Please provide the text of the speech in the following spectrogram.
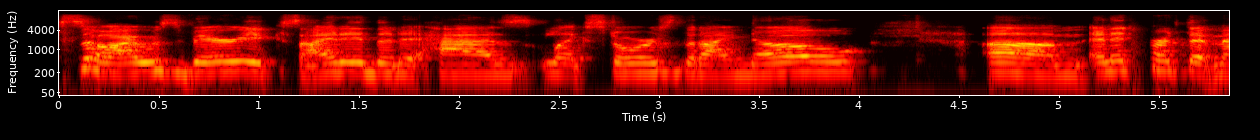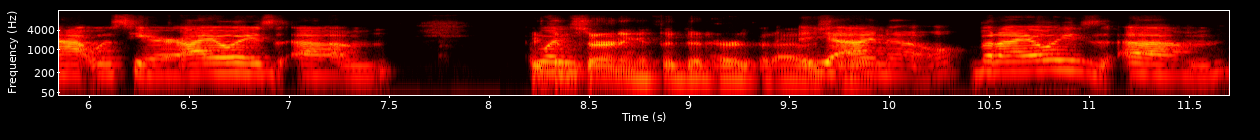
So I was very excited that it has like stores that I know. Um, and it hurt that Matt was here. I always um when, concerning if it did hurt that I was Yeah, here. I know. But I always um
